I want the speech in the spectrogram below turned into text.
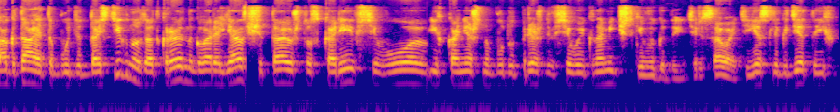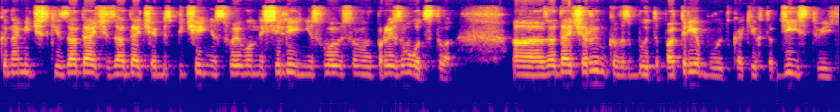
когда это будет достигнуто, откровенно говоря, я считаю, что, скорее всего, их, конечно, будут прежде всего экономические выгоды интересовать. Если где-то их экономические задачи, задачи обеспечения своего населения, своего, своего производства, а, задачи рынков сбыта потребуют каких-то действий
